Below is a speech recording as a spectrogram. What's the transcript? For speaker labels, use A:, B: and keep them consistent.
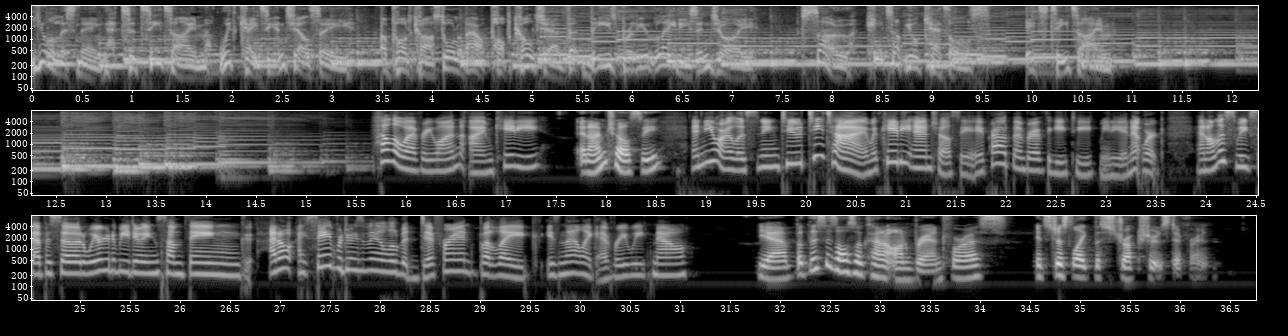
A: You're listening to Tea Time with Katie and Chelsea, a podcast all about pop culture that these brilliant ladies enjoy. So, heat up your kettles. It's tea time.
B: Hello, everyone. I'm Katie,
C: And I'm Chelsea.
B: and you are listening to Tea Time with Katie and Chelsea, a proud member of the Geek to Geek Media Network. And on this week's episode, we're going to be doing something. I don't. I say we're doing something a little bit different, but like, isn't that like every week now?
C: Yeah, but this is also kind of on brand for us. It's just like the structure is different.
